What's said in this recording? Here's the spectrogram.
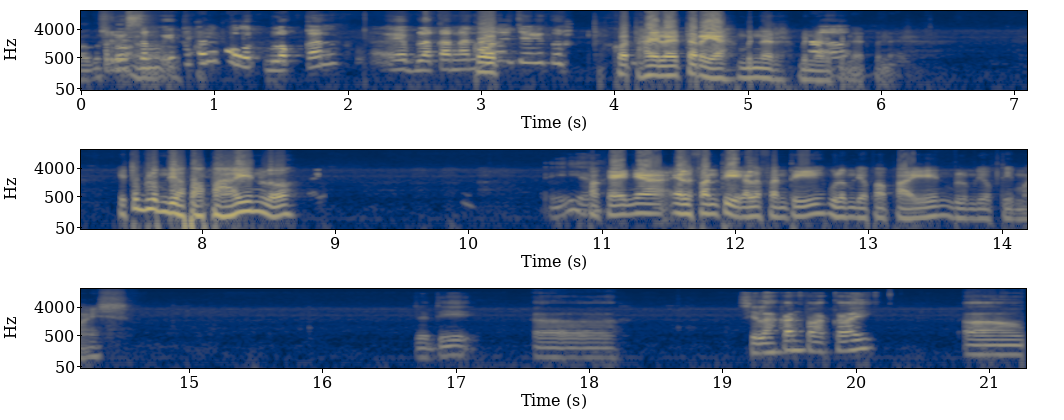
Bagus kok. Prism itu kan code block kan? Eh belakangan Code. aja itu. code highlighter ya bener bener Oh. bener bener itu belum diapa-apain loh Iya. pakainya Elefanti Elefanti belum diapa-apain belum dioptimize Jadi eh silahkan pakai. Em,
